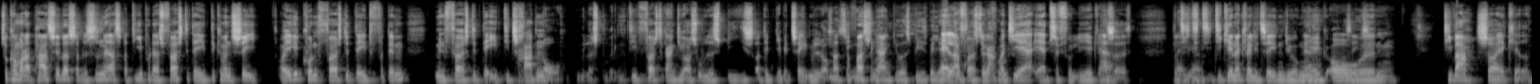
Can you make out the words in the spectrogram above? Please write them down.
Så kommer der et par, der sætter sig ved siden af os, og de er på deres første date, det kan man se. Og ikke kun første date for dem, men første date, de er 13 år, eller sådan noget. De første gang, de er også ude at spise, og det bliver betalt med lommen. Så, så første gang, de er ude at spise, vælger Aller første gang, og de er, ja, selvfølgelig, ikke? Ja. Altså, de, de, de, kender kvaliteten, de unge, ja, ikke? Og øhm, de var så akavet.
